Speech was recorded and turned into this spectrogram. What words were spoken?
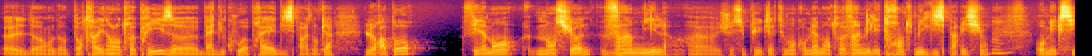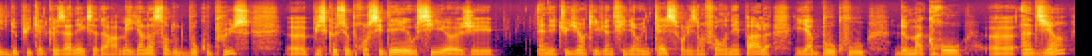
pour travailler dans l'entreprise, bah, du coup après elles disparaissent. Donc le rapport finalement mentionne 20 000, euh, je ne sais plus exactement combien, mais entre 20 000 et 30 000 disparitions mmh. au Mexique depuis quelques années, etc. Mais il y en a sans doute beaucoup plus, euh, puisque ce procédé est aussi, euh, j'ai un étudiant qui vient de finir une thèse sur les enfants au Népal. il y a beaucoup de macro-indiens euh,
